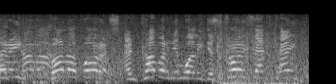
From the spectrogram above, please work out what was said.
Yuri, follow Boris and cover him while he destroys that tank!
